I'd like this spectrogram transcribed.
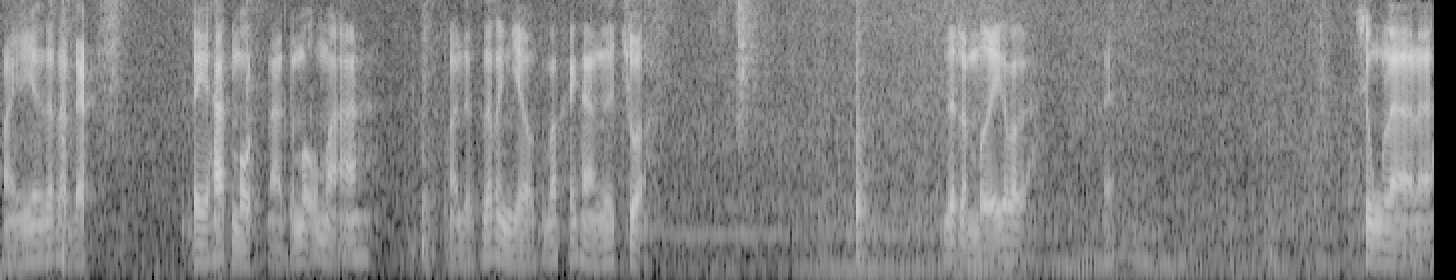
Máy rất là đẹp. TH1 là cái mẫu mã mà được rất là nhiều các bác khách hàng ưa chuộng rất là mới các bác ạ Đấy. chung là, là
